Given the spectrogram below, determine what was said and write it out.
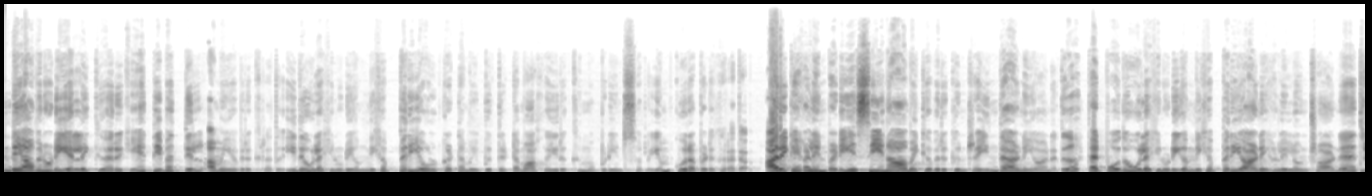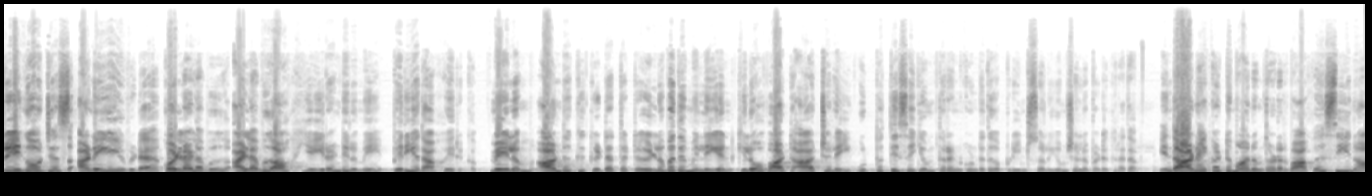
இந்தியாவினுடைய எல்லைக்கு அருகே திபெத்தில் அமையவிருக்கிறது. இது உலகினுடைய மிகப்பெரிய உள்கட்டமைப்பு திட்டமாக இருக்கும் அப்படின்னு சொல்லியும் கூறப்படுகிறது. அறிக்கைகளின்படி சீனா அமைக்கவிருக்கின்ற இந்த அணையானது தற்போது உலகினுடைய மிகப்பெரிய அணைகளில் ஒன்றான த்ரீ கோர்ஜஸ் அணையை விட கொள்ளளவு அளவு ஆகிய இரண்டிலுமே பெரியதாக இருக்கும். மேலும் ஆண்டுக்கு கிட்டத்தட்ட எழுபது மில்லியன் கிலோவாட் ஆற்றலை உற்பத்தி செய்யும் திறன் கொண்டது அப்படின்னு சொல்லியும் சொல்லப்படுகிறது. இந்த அணை கட்டுமானம் தொடர்பாக சீனா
